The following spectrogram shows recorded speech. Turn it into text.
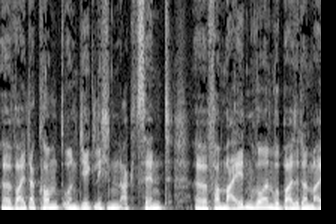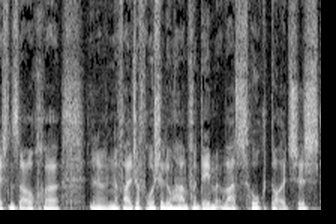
äh, weiterkommt und jeglichen Akzent äh, vermeiden wollen, wobei sie dann meistens auch äh, eine falsche Vorstellung haben von dem, was Hochdeutsch ist.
